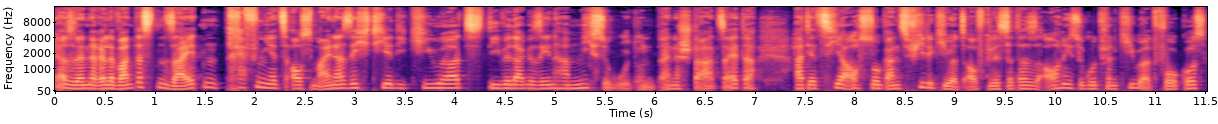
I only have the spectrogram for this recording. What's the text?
Ja, also deine relevantesten Seiten treffen jetzt aus meiner Sicht hier die Keywords, die wir da gesehen haben, nicht so gut. Und deine Startseite hat jetzt hier auch so ganz viele Keywords aufgelistet. Das ist auch nicht so gut für einen Keyword-Fokus,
